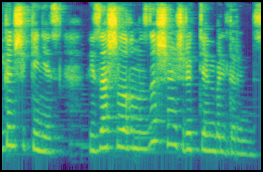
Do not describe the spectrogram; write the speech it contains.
Екінші кеңес. Ризашылығыңызды шын жүректен білдіріңіз.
